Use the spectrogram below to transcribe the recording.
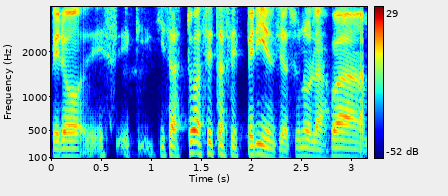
pero es, eh, quizás todas estas experiencias uno las va,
